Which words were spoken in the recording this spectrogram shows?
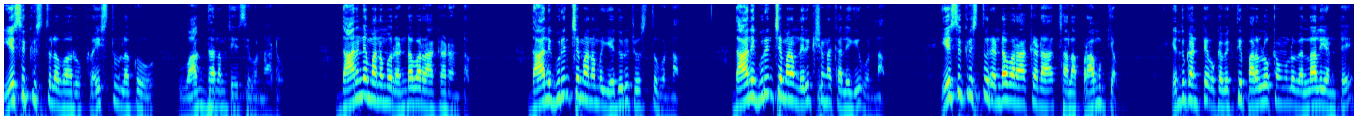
యేసుక్రీస్తుల వారు క్రైస్తవులకు వాగ్దానం చేసి ఉన్నాడు. దానిని మనము రెండవ రాకాడంటాం దాని గురించి మనము ఎదురు చూస్తూ ఉన్నాం. దాని గురించి మనం నిరీక్షణ కలిగి ఉన్నాం. యేసుక్రీస్తు రెండవ రాకడ చాలా ప్రాముఖ్యం. ఎందుకంటే ఒక వ్యక్తి పరలోకంలో వెళ్ళాలి అంటే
